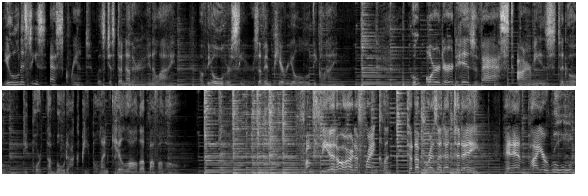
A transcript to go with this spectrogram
Ulysses S. Grant was just another in a line of the overseers of imperial decline, who ordered his vast armies to go deport the Modoc people and kill all the buffalo. From Theodore to Franklin to the president today, an empire ruled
